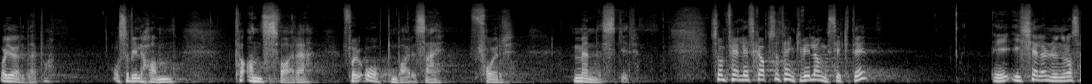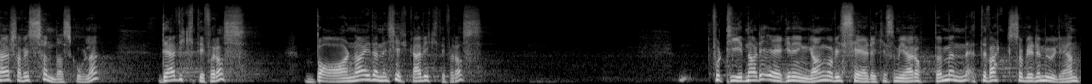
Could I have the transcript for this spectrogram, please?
å gjøre det på. Og så vil han ta ansvaret for å åpenbare seg for mennesker. Som fellesskap så tenker vi langsiktig. I kjelleren under oss her så har vi søndagsskole. Det er viktig for oss. Barna i denne kirka er viktig for oss. For tiden har de egen inngang, og vi ser det ikke så mye her oppe, men etter hvert så blir det mulig igjen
